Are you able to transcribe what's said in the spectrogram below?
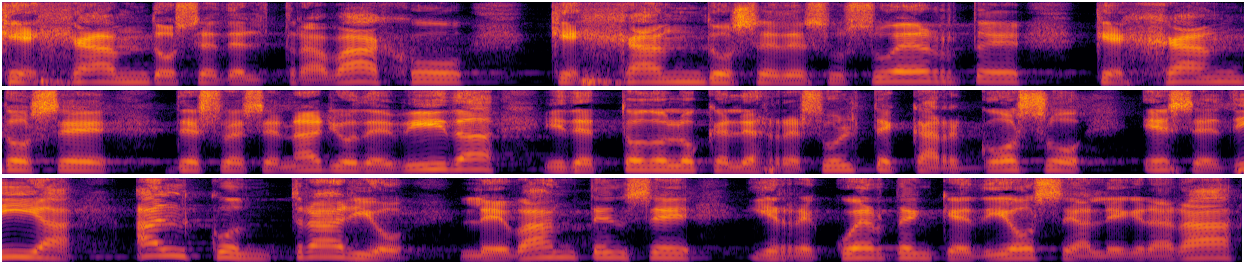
quejándose del trabajo, quejándose de su suerte, quejándose de su escenario de vida y de todo lo que les resulte cargoso ese día. Al contrario, levántense y recuerden que Dios se alegrará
